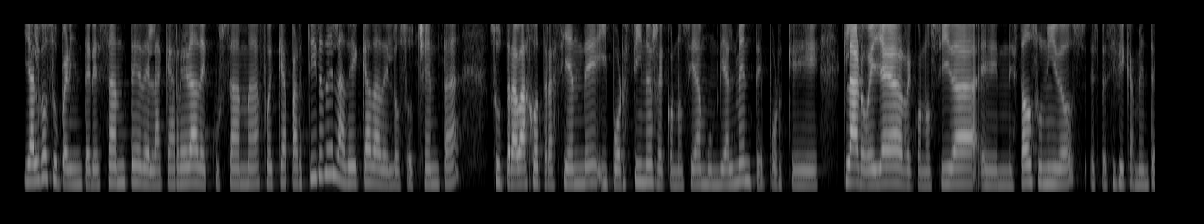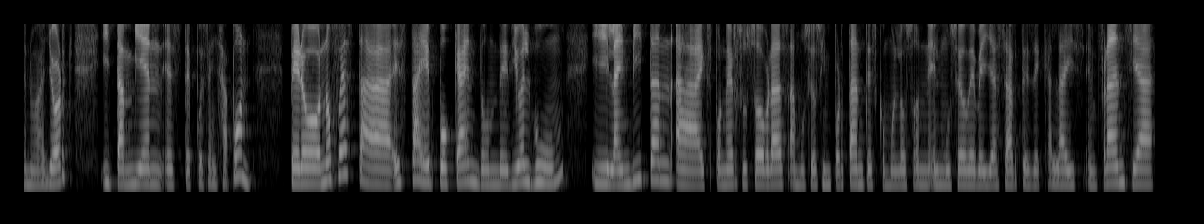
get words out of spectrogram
Y algo súper interesante de la carrera de Kusama fue que a partir de la década de los 80 su trabajo trasciende y por fin es reconocida mundialmente, porque claro, ella era reconocida en Estados Unidos, específicamente en Nueva York, y también este, pues en Japón. Pero no fue hasta esta época en donde dio el boom y la invitan a exponer sus obras a museos importantes como lo son el Museo de Bellas Artes de Calais en Francia,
